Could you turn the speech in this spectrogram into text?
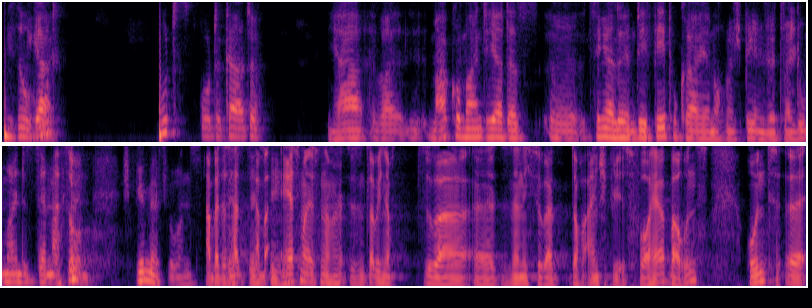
Wieso? Egal. Gut. Gut, rote Karte. Ja, aber Marco meinte ja, dass äh, Zingerle im DFB-Pokal ja noch mal spielen wird, weil du meintest, der macht so. kein Spiel mehr für uns. Aber das, das hat, aber erstmal ist noch, sind glaube ich noch sogar, äh, sind da nicht sogar, doch ein Spiel ist vorher bei uns und äh,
